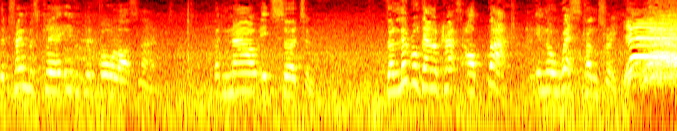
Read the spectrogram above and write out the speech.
The trend was clear even before last night. But now it's certain. The Liberal Democrats are back in the West Country. Yeah!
